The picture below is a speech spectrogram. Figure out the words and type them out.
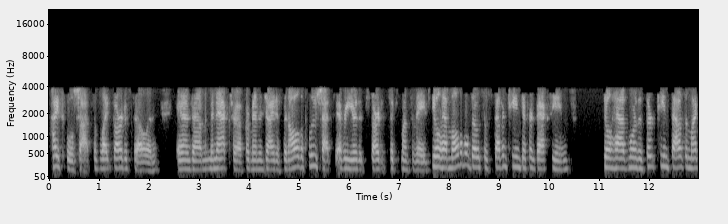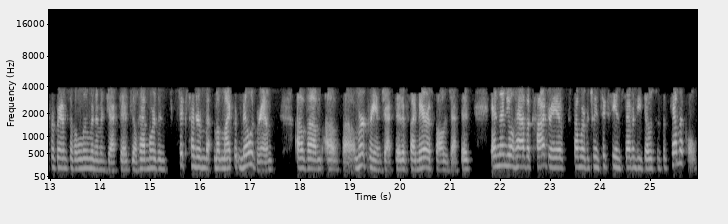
high school shots of like Gardasil and and um, Menactra for meningitis and all the flu shots every year that start at six months of age. You'll have multiple doses of 17 different vaccines. You'll have more than 13,000 micrograms of aluminum injected. You'll have more than 600 micro- milligrams of, um, of uh, mercury injected, of thimerosal injected. And then you'll have a cadre of somewhere between 60 and 70 doses of chemicals.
